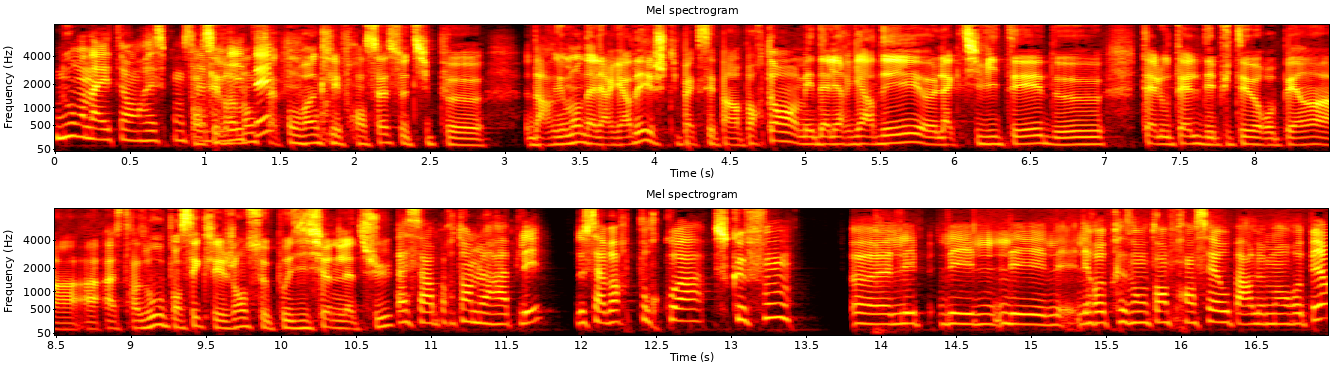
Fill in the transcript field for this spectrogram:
Nous, on a été en responsabilité. C'est vraiment que ça convainc les Français ce type euh, d'argument d'aller regarder. Je dis pas que c'est pas important, mais d'aller regarder l'activité de tel ou tel député européen à, Strasbourg. Vous pensez que les gens se positionnent là-dessus? Bah, C'est important de le rappeler, de savoir pourquoi ce que font euh, les, les, les, les, représentants français au Parlement européen,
